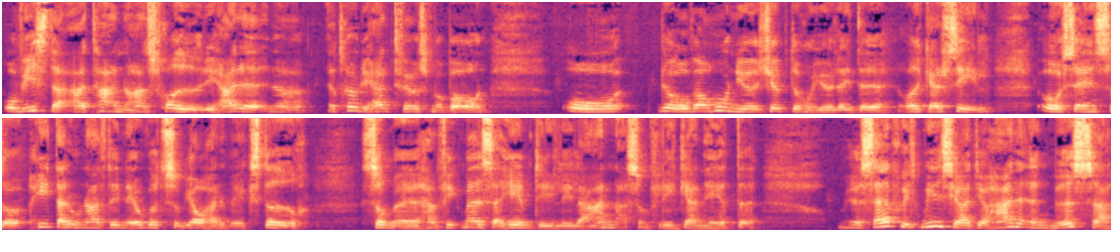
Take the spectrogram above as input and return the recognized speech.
och visste att han och hans fru, de hade, jag tror de hade två små barn. Och då var hon ju, köpte hon ju lite rökad sill. Och sen så hittade hon alltid något som jag hade växt ur. Som eh, han fick med sig hem till lilla Anna som flickan Mm. hette. Särskilt minns jag att jag hade en mössa.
